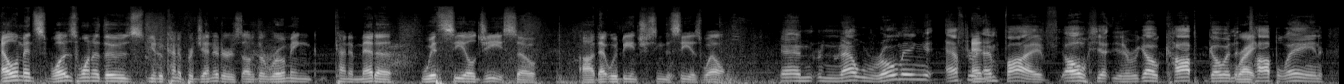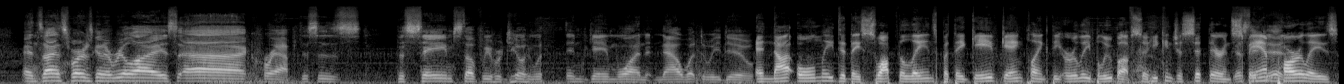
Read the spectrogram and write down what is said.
Elements was one of those, you know, kind of progenitors of the roaming kind of meta with CLG. So uh, that would be interesting to see as well. And now roaming after And- M5. Oh, yeah, here we go. Cop going Right. top lane, and Zion Spartan's going to realize, ah, crap. This is the same stuff we were dealing with in game one. Now what do we do? And not only did they swap the lanes, but they gave Gangplank the early blue buff, so he can just sit there and Yes, spam parlays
